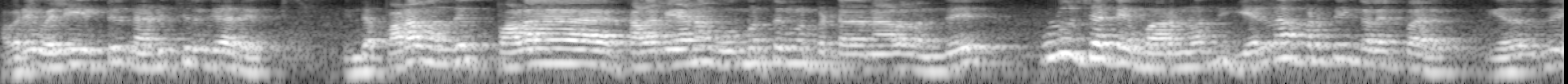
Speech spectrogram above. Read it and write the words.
அவரே வெளியிட்டு நடிச்சிருக்காரு. இந்த படம் வந்து பல கலவையான விமர்சனங்கள் பெற்றதுனால வந்து புழு சட்டை மாறன் வந்து எல்லா படத்தையும் கலைப்பார். இதை வந்து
